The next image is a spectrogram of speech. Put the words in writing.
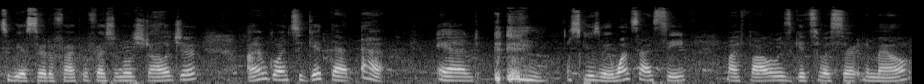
to be a certified professional astrologer, I'm going to get that app. And excuse me, once I see my followers get to a certain amount,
